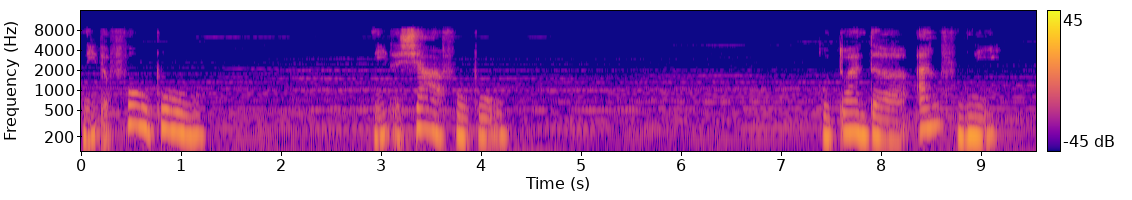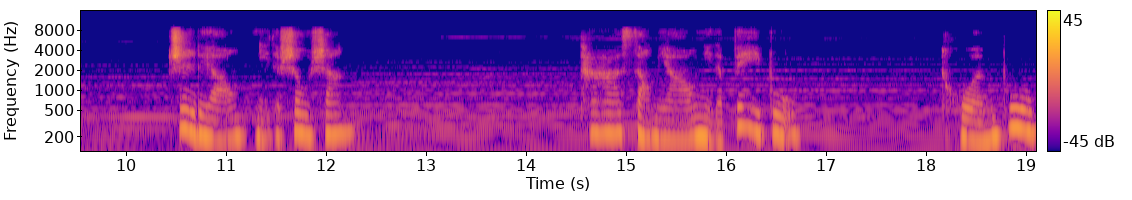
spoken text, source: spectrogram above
你的腹部、你的下腹部，不断的安抚你。治疗你的受伤，它扫描你的背部、臀部、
